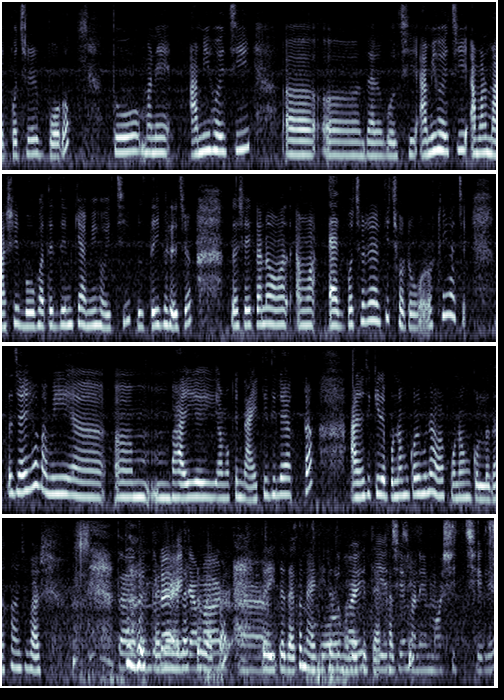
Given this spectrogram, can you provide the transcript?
এক বছরের বড়। তো মানে আমি হয়েছি দাঁড়া বলছি আমি হয়েছি আমার মাসির বউ ভাতের দিনকে আমি হয়েছি বুঝতেই পেরেছ? তো সেই কারণে আমার আমার এক বছরে আর কি ছোট বড় ঠিক আছে? তো যাই হোক আমি ভাই এই আমাকে নাইটি দিলে একটা আর আমি বলছি, কি রে প্রণাম করবি না? আমার প্রণাম করল দেখো আমি "বাস।" একটা ব্যাপার। তো এইটা দেখো নাইটিটা তোমাদেরকে দেখাচ্ছি। মানে মাসির ছেলে।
